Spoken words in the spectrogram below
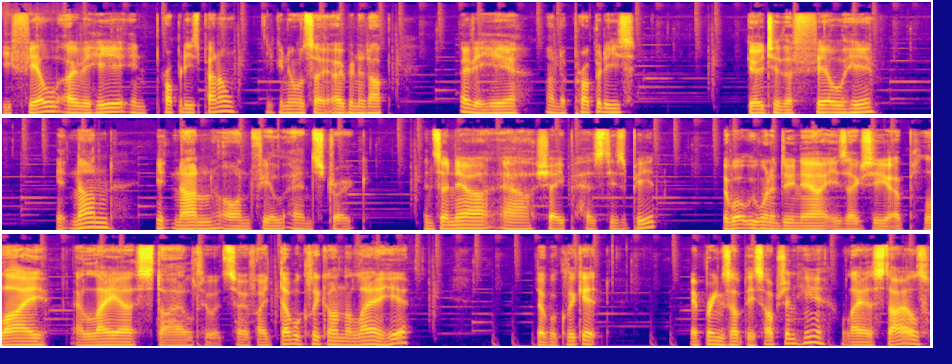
the fill over here in properties panel. You can also open it up over here under properties. Go to the fill here hit none, hit none on fill and stroke. And so now our shape has disappeared. So what we want to do now is actually apply a layer style to it. So if I double click on the layer here, double click it, it brings up this option here, layer styles,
